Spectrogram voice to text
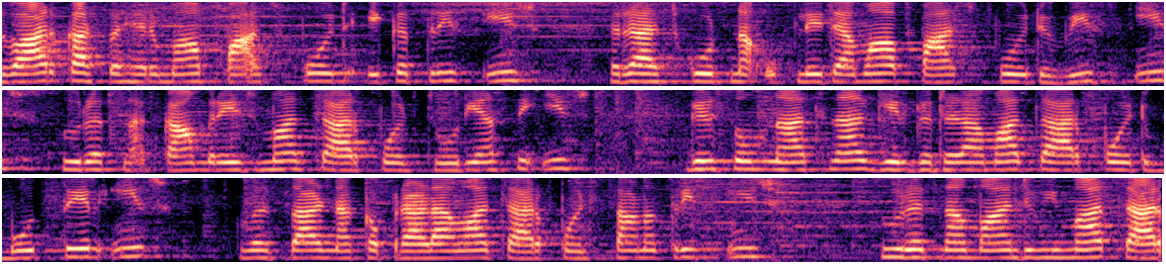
દ્વારકા શહેરમાં પાંચ પોઈન્ટ એકત્રીસ ઇંચ, રાજકોટના ઉપલેટામાં પાંચ પોઈન્ટ વીસ ઇંચ, સુરતના કામરેજમાં ચાર પોઈન્ટ ચોર્યાસી ઇંચ, ગીર સોમનાથના ગીર ગઢડામાં ચાર પોઈન્ટ બોતેર ઇંચ, વલસાડના કપરાડામાં ચાર પોઈન્ટ સાડત્રીસ ઇંચ, સુરતના માંડવીમાં ચાર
